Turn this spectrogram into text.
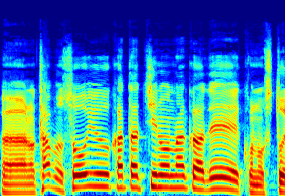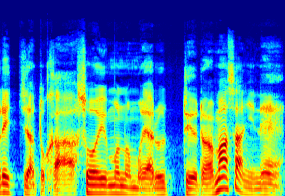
あの多分そういう形の中でこのストレッチだとかそういうものもやるっていうのはまさにね、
